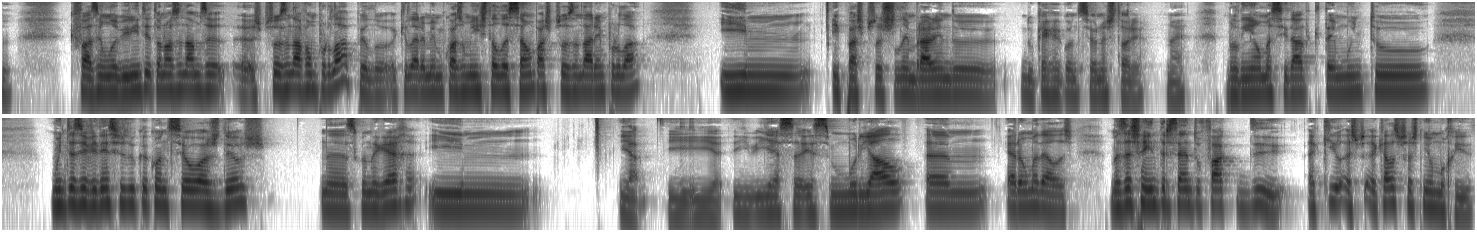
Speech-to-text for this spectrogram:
que fazem um labirinto. Então nós andámos a, as pessoas andavam por lá, pelo, aquilo era mesmo quase uma instalação para as pessoas andarem por lá e, e para as pessoas se lembrarem do, do que é que aconteceu na história, não é? Berlim é uma cidade que tem muito, muitas evidências do que aconteceu aos judeus na Segunda Guerra e, yeah, e, e, e essa, esse memorial um, era uma delas. Mas achei interessante o facto de aquilo, as, aquelas pessoas tinham morrido,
